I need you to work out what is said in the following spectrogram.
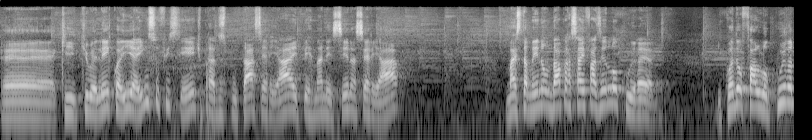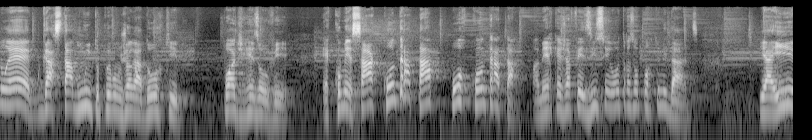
é, que, que o elenco aí é insuficiente para disputar a Série A e permanecer na Série A. Mas também não dá para sair fazendo loucura, é. E quando eu falo loucura, não é gastar muito por um jogador que pode resolver. É começar a contratar por contratar. A América já fez isso em outras oportunidades. E aí,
